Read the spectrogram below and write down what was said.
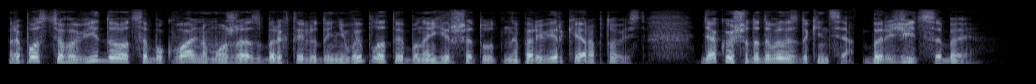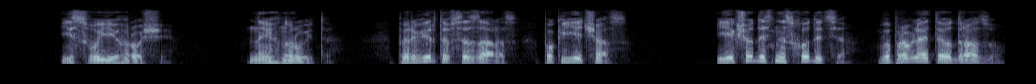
Репост цього відео це буквально може зберегти людині виплати, бо найгірше тут не перевірки, а раптовість. Дякую, що додивились до кінця. Бережіть себе і свої гроші. Не ігноруйте. Перевірте все зараз, поки є час. І якщо десь не сходиться, виправляйте одразу.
